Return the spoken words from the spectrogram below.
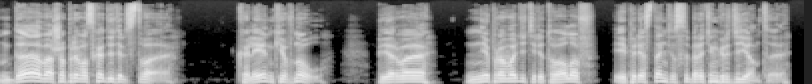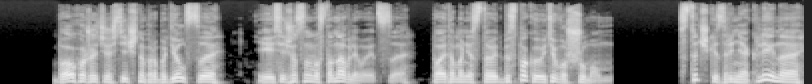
«Да, ваше превосходительство!» Клейн кивнул. «Первое. Не проводите ритуалов и перестаньте собирать ингредиенты. Бог уже частично пробудился, и сейчас он восстанавливается, поэтому не стоит беспокоить его шумом». С точки зрения Клейна,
